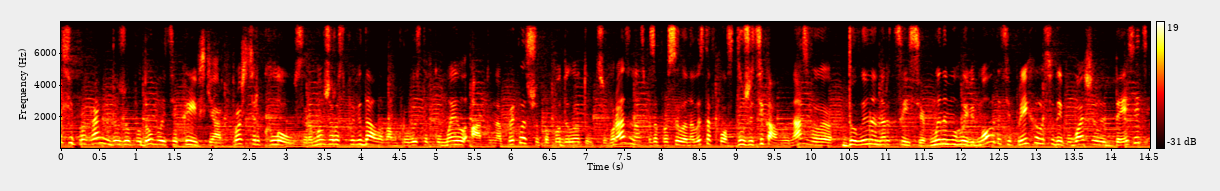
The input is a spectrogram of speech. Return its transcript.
Нашій програмі дуже подобається київський арт-простір Клоусер. Ми вже розповідали вам про виставку мейл арту, наприклад, що проходила тут. Цього разу нас запросили на виставку з дуже цікавою назвою Долина нарцисів. Ми не могли відмовитися, приїхали сюди і побачили 10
